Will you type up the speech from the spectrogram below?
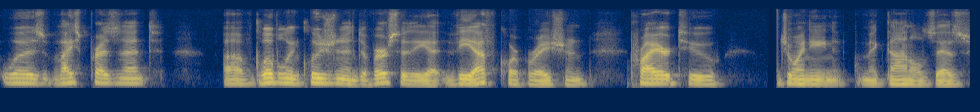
was vice president of global inclusion and diversity at VF Corporation prior to joining McDonald's as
